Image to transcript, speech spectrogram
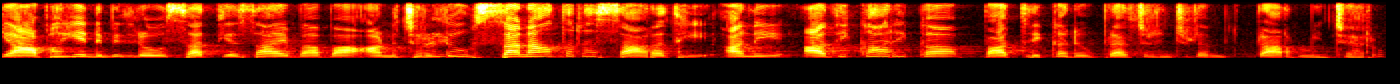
యాభై ఎనిమిదిలో సత్యసాయిబాబా అనుచరులు సనాతన సారథి అనే అధికారిక పత్రికను ప్రచురించడం ప్రారంభించారు.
